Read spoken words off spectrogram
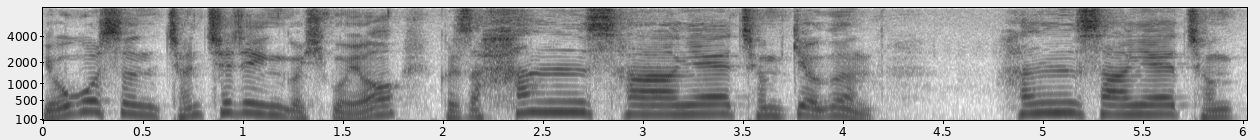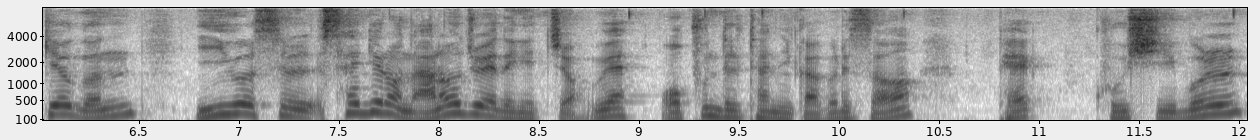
요것은 전체적인 것이고요. 그래서 한 상의 전격은 한 상의 전격은 이것을 세 개로 나눠줘야 되겠죠. 왜? 오픈 델타니까. 그래서 190을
